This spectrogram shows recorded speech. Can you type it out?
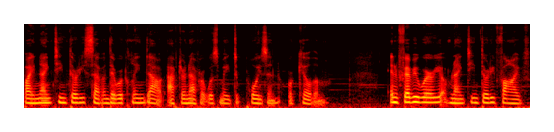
By 1937, they were cleaned out after an effort was made to poison or kill them. In February of 1935,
